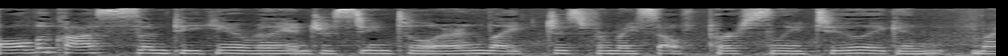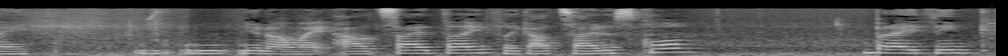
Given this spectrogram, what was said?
all the classes I'm taking are really interesting to learn, like just for myself personally too, like in my, you know, my outside life, like outside of school. But I think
